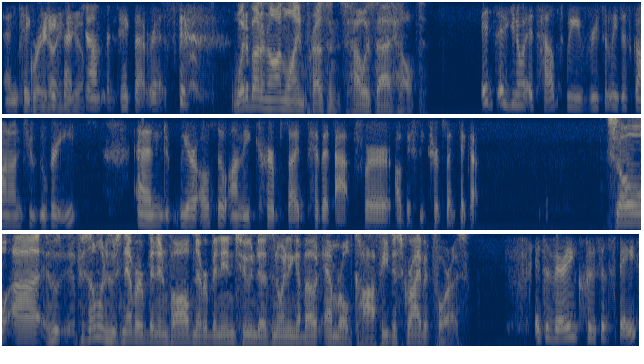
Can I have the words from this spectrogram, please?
and take, Great take idea. that jump and take that risk. what about an online presence? How has that helped? It, you know, it's helped. We've recently just gone on to Uber Eats, and we are also on the Curbside Pivot app for obviously curbside pickup. So, uh, who, for someone who's never been involved, never been into, and doesn't know anything about Emerald Coffee, describe it for us. It's a very inclusive space.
